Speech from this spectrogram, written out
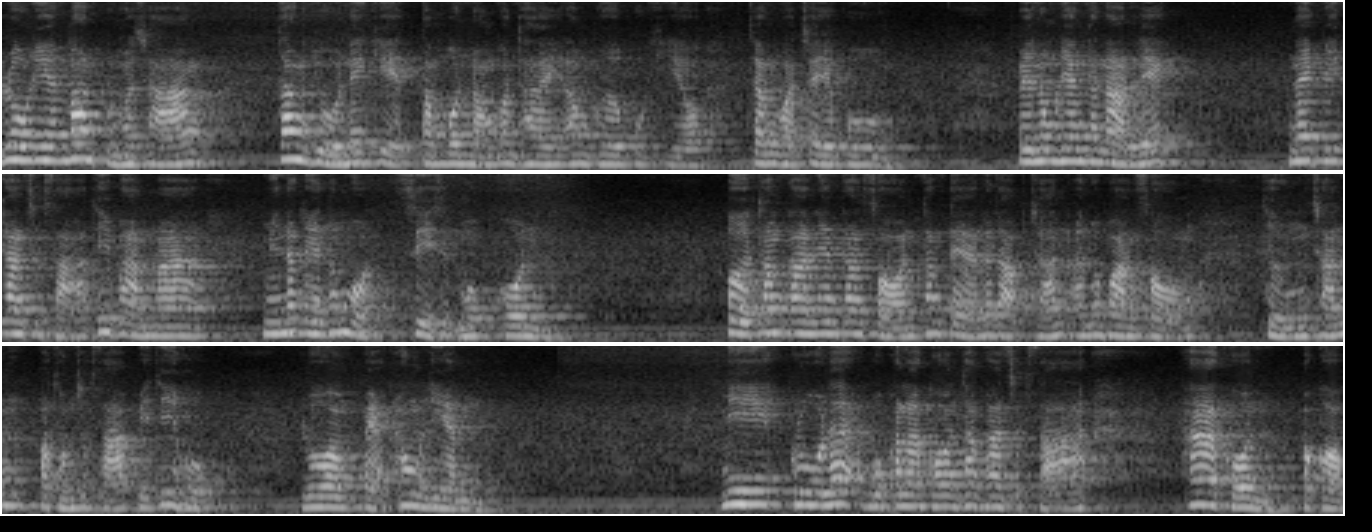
โรงเรียนบ้านขุนหัวช้าง ตั้งอยู่ในเขตตำบลหนองคอนไทยอำเภอภูเขียว จังหวัดชัยภูมิ เป็นโรงเรียนขนาดเล็ก ในปีการศึกษาที่ผ่านมามีนักเรียนทั้งหมด 46 คน เปิดทำการเรียนการสอนตั้งแต่ระดับชั้นอนุบาล 2 ถึงชั้นประถมศึกษาปีที่ 6 รวม 8 ห้องเรียน มีครูและบุคลากรทางการศึกษา 5 คนประกอบ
